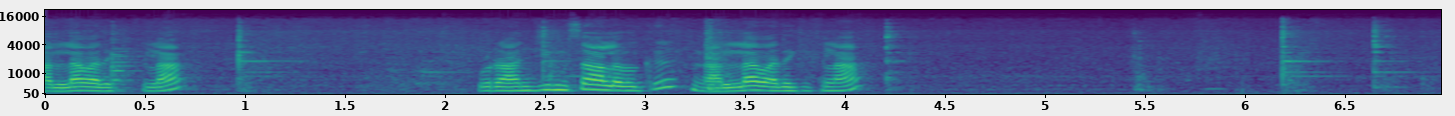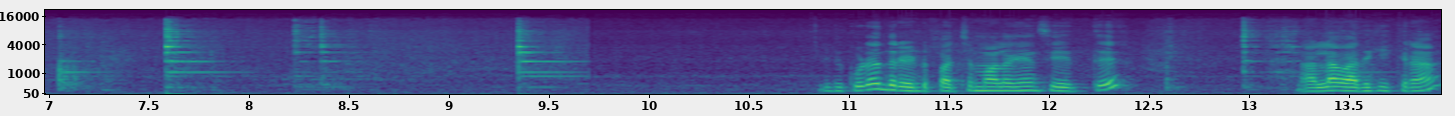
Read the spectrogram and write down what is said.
நல்லா வதக்கிக்கலாம். ஒரு அஞ்சு நிமிஷம் அளவுக்கு நல்லா வதக்கிக்கலாம். இது கூட அந்த ரெண்டு பச்சை மிளகாயும் சேர்த்து நல்லா வதக்கிக்கிறேன்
